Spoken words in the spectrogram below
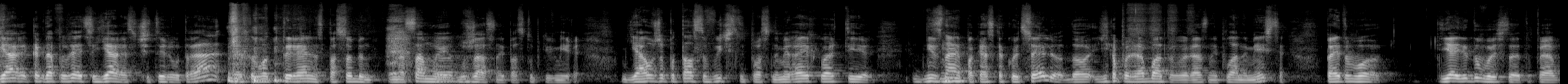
Яр... когда появляется ярость в 4 утра, это вот ты реально способен на самые ужасные поступки в мире. Я уже пытался вычислить просто номера их квартир. Не знаю пока с какой целью, но я прорабатываю разные планы вместе. Поэтому я не думаю, что это прям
